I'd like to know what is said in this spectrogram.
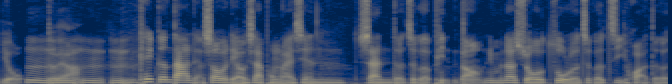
友。嗯，对啊，嗯嗯，可以跟大家聊稍微聊一下蓬莱仙山的这个频道，你们那时候做了这个计划的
